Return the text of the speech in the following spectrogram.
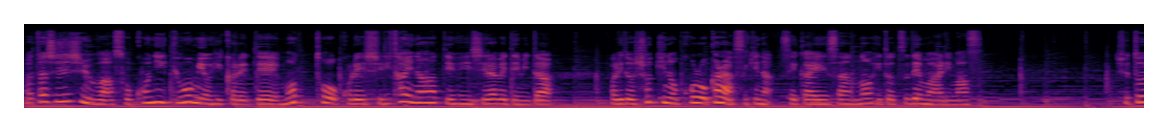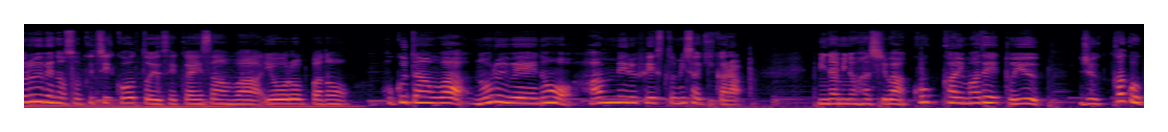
私自身はそこに興味を惹かれてもっとこれ知りたいなっていうふうに調べてみた割と初期の頃から好きな世界遺産の一つでもあります。シュトルーベの即地湖という世界遺産はヨーロッパの北端はノルウェーのハンメルフェスト岬から南の端は黒海までという10カ国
